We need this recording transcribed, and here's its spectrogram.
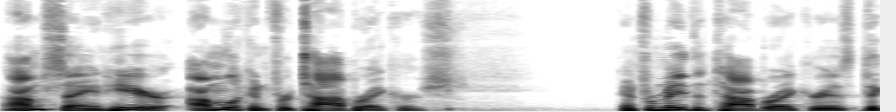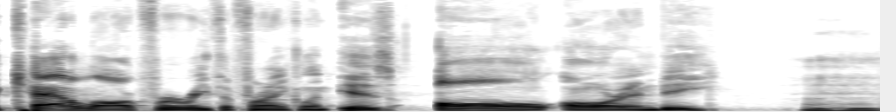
I'm saying here, I'm looking for tiebreakers. And for me, the tiebreaker is the catalog for Aretha Franklin is all R and B. Mm-hmm.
